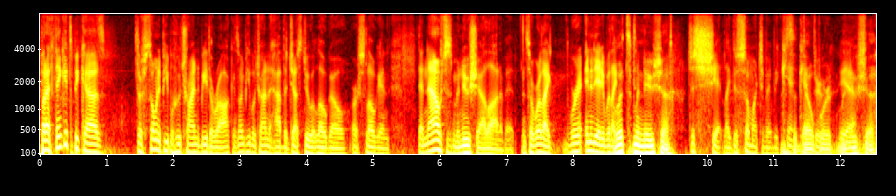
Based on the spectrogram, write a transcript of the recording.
But I think it's because there's so many people who are trying to be the rock and so many people trying to have the just do it logo or slogan that now it's just minutia a lot of it. And so we're like we're inundated with like What's minutia? just shit. Like there's so much of it we That's can't a get dope through. word, Yeah. minutia.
